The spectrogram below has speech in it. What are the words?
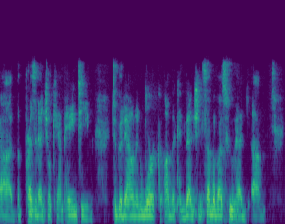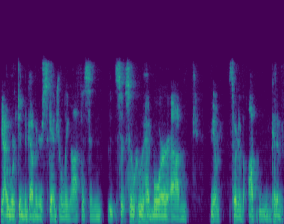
uh, the presidential campaign team to go down and work on the convention. Some of us who had, um, you know, I worked in the governor's scheduling office, and so, so who had more. Um, you know, sort of op, kind of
